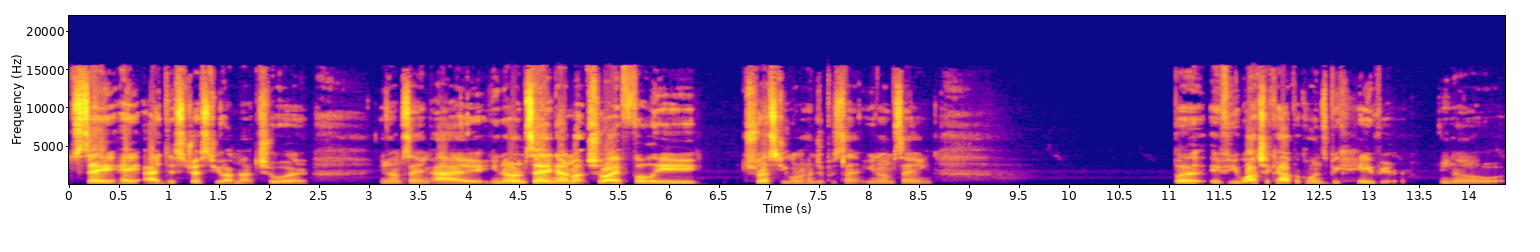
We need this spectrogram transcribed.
say, "Hey, I distrust you. I'm not sure." You know what I'm saying? I, you know what I'm saying? I'm not sure I fully trust you 100%. You know what I'm saying? But if you watch a Capricorn's behavior, you know,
